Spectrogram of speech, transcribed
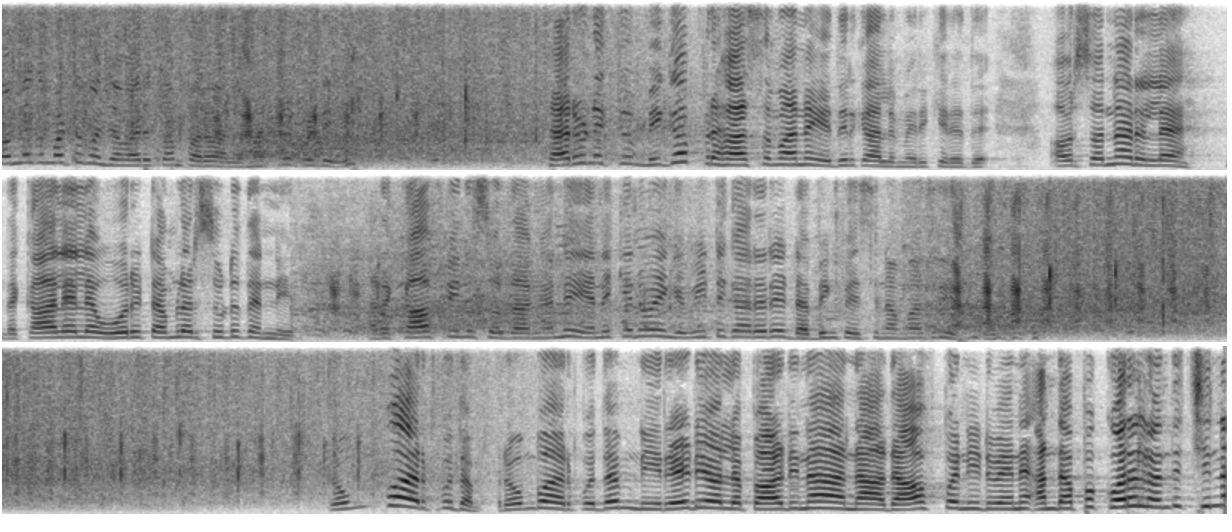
சொன்னது மட்டும் கொஞ்சம் வருத்தம் பரவாயில்ல மற்றபடி தருணுக்கு மிக பிரகாசமான எதிர்காலம் இருக்கிறது. அவர் சொன்னார்ல இந்த காலையில் ஒரு டம்ளர் சுடு தண்ணீர். அதை காஃபின்னு சொல்கிறாங்கன்னு எனக்கு என்னவோ எங்கள் வீட்டுக்காரரே டப்பிங் பேசின மாதிரி ரொம்ப அற்புதம் ரொம்ப அற்புதம். நீ ரேடியோவில் பாடினா நான் அதை ஆஃப் பண்ணிடுவேனே அந்த அப்போ குரல் வந்து சின்ன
